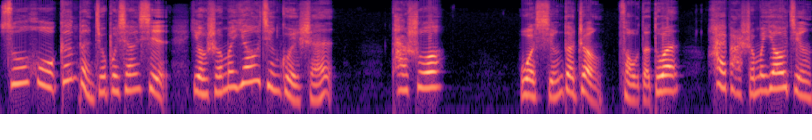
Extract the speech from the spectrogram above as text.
苏护根本就不相信有什么妖精鬼神，他说：“我行得正，走得端。”害怕什么妖精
